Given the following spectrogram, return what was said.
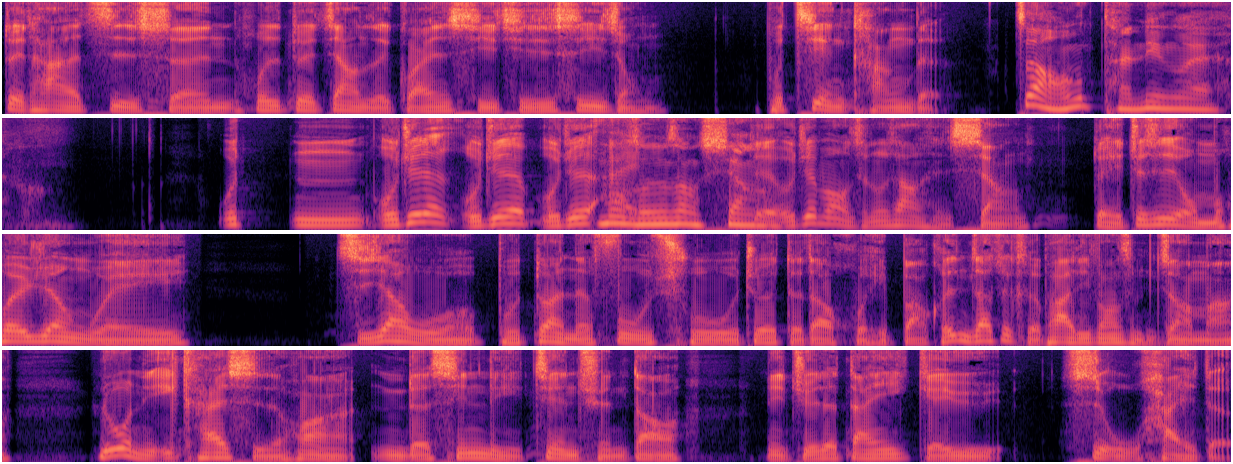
对他的自身，或者对这样子的关系，其实是一种不健康的。这好像谈恋爱。我嗯，我觉得，我觉得，我觉得，某种程度上像。对，我觉得某种程度上很像。对，就是我们会认为，只要我不断的付出，我就会得到回报。可是你知道最可怕的地方是什么？你知道吗？如果你一开始的话，你的心理健全到你觉得单一给予是无害的，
